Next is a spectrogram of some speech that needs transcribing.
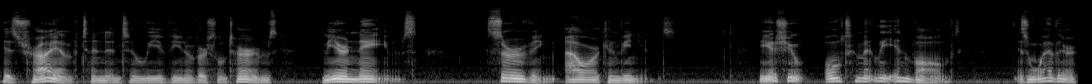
His triumph tended to leave universal terms mere names, serving our convenience. The issue ultimately involved is whether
